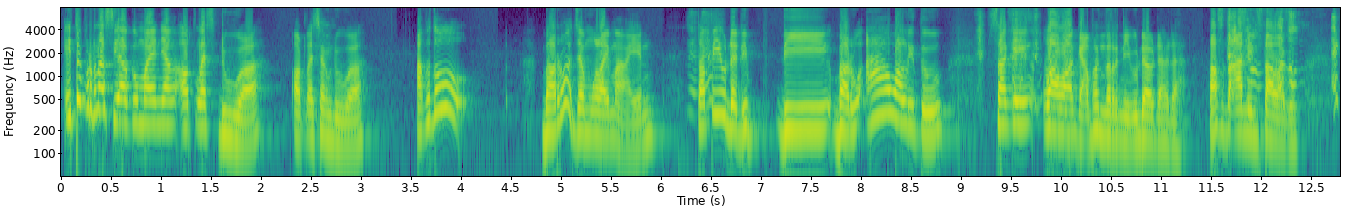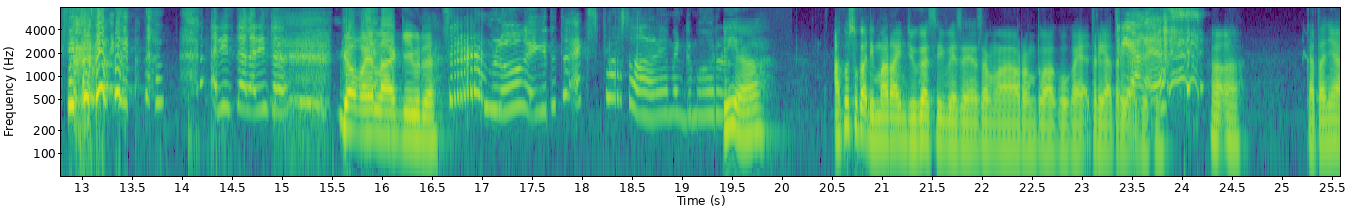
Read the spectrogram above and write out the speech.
itu pernah sih aku main yang Outlast 2, Outlast yang 2. Aku tuh baru aja mulai main, tapi udah di, di baru awal itu. Saking wah wah gak bener nih, udah udah udah. Langsung tak uninstall aku. Uninstall uninstall Gak main lagi udah. serem loh kayak gitu tuh explore soalnya main game horror Iya. Aku suka dimarahin juga sih biasanya sama orang tua aku kayak teriak-teriak Teriak gitu. ya? Heeh. Katanya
